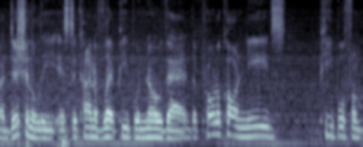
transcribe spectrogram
additionally is to kind of let people know that the protocol needs people from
